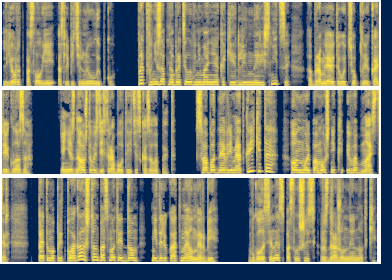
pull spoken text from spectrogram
Льорет послал ей ослепительную улыбку. Пэт внезапно обратила внимание, какие длинные ресницы обрамляют его теплые карие глаза. «Я не знала, что вы здесь работаете», — сказала Пэт. «В свободное время от крикета он мой помощник и вебмастер, поэтому предполагалось, что он посмотрит дом недалеко от Мелмерби». В голосе Несс послышались раздраженные нотки.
